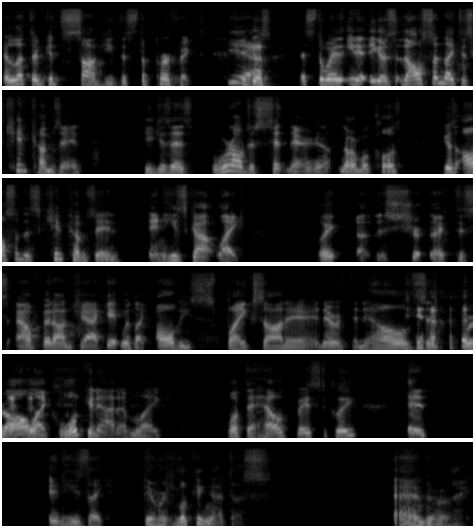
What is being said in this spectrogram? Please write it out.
and let them get soggy. That's the perfect. Yeah. He goes, that's the way to eat it. He goes, and all of a sudden, like this kid comes in. He says, we're all just sitting there in normal clothes. He goes, all of a sudden, this kid comes in and he's got like, like uh, this shirt, like this outfit on jacket with like all these spikes on it and everything else. And we're all like looking at him, like, what the hell, basically. And and he's like, they were looking at us, and they were like,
